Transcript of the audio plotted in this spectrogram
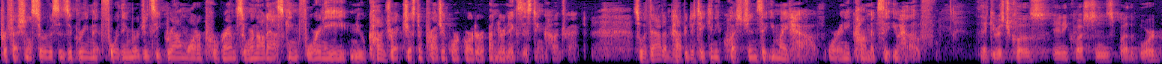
professional services agreement for the emergency groundwater program, so we're not asking for any new contract, just a project work order under an existing contract. So with that, I'm happy to take any questions that you might have or any comments that you have. Thank you, Mr. Close. Any questions by the board?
